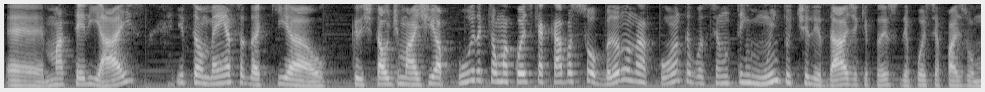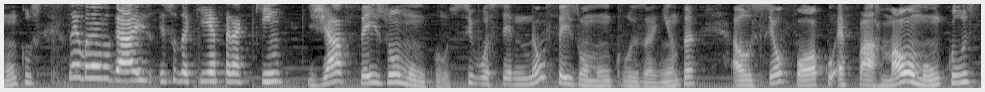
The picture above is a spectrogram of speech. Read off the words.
é, materiais, e também essa daqui, ó, o cristal de magia pura, que é uma coisa que acaba sobrando na conta, você não tem muita utilidade aqui para isso, depois você faz homúnculos. Lembrando, guys, isso daqui é para quem já fez homúnculos. Se você não fez homúnculos ainda, o seu foco é farmar homúnculos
